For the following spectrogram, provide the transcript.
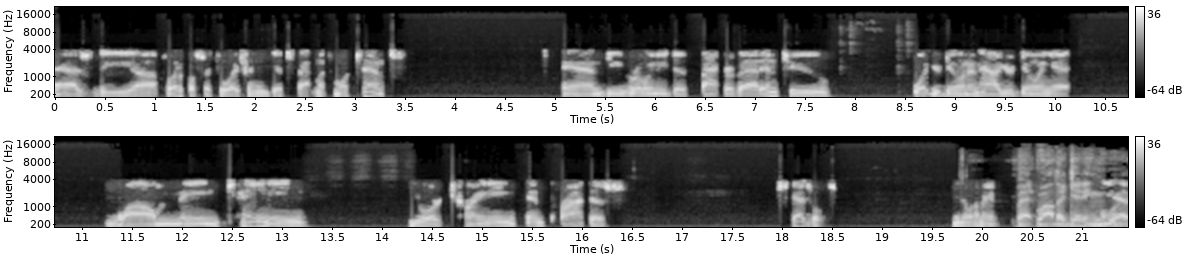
As the uh, political situation gets that much more tense. And you really need to factor that into what you're doing and how you're doing it while maintaining your training and practice schedules. You know what I mean? But while they're getting more,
